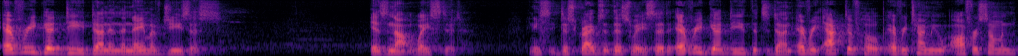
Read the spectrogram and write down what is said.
Every good deed done in the name of Jesus is not wasted. And he describes it this way He said, Every good deed that's done, every act of hope, every time you offer someone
